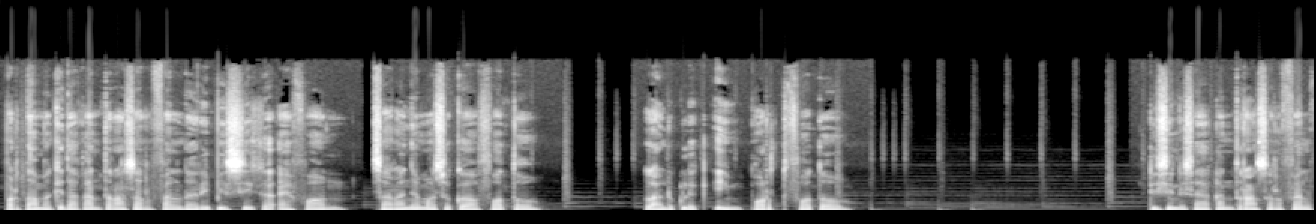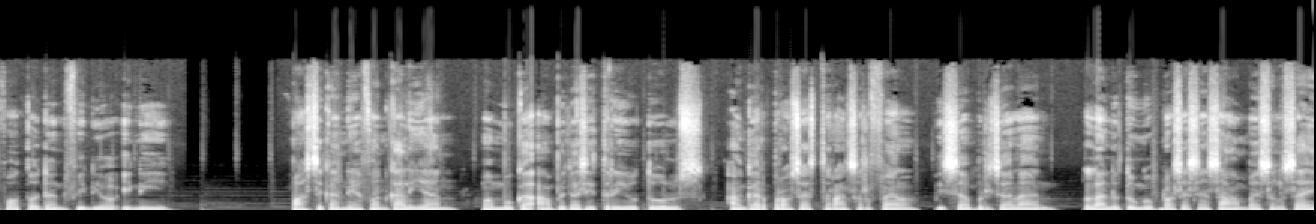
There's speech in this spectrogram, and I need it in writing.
Pertama kita akan transfer file dari PC ke iPhone. Caranya masuk ke foto, lalu klik import foto. Di sini saya akan transfer file foto dan video ini. Pastikan di iPhone kalian membuka aplikasi Trio Tools agar proses transfer file bisa berjalan. Lalu tunggu prosesnya sampai selesai.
